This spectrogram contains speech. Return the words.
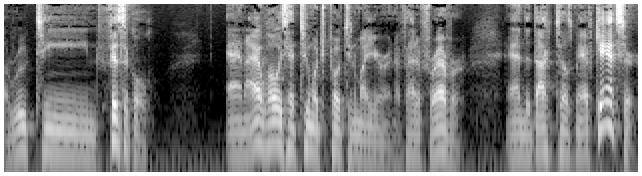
a routine physical, and I've always had too much protein in my urine. I've had it forever and the doctor tells me I have cancer.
